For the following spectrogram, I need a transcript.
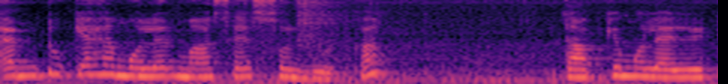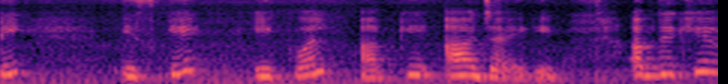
एम टू क्या है? मोलर मास है सोल्यूट का। तो आपकी मोलैलिटी इसके इक्वल आपकी आ जाएगी। अब देखिए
